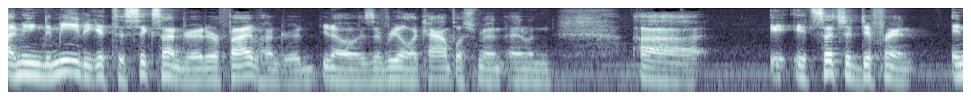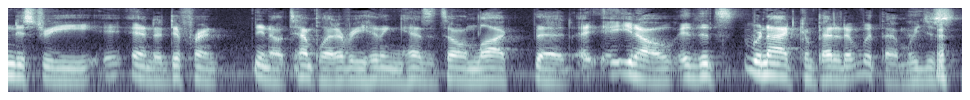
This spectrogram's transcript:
I mean, to me, to get to 600 or 500, you know, is a real accomplishment, and uh, it, it's such a different industry and a different, you know, template. Everything has its own luck. That uh, you know, it's we're not competitive with them. We just,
